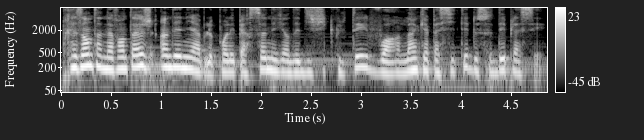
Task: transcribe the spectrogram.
présente un avantage indéniable pour les personnes ayant des difficultés, voire l'incapacité de se déplacer.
